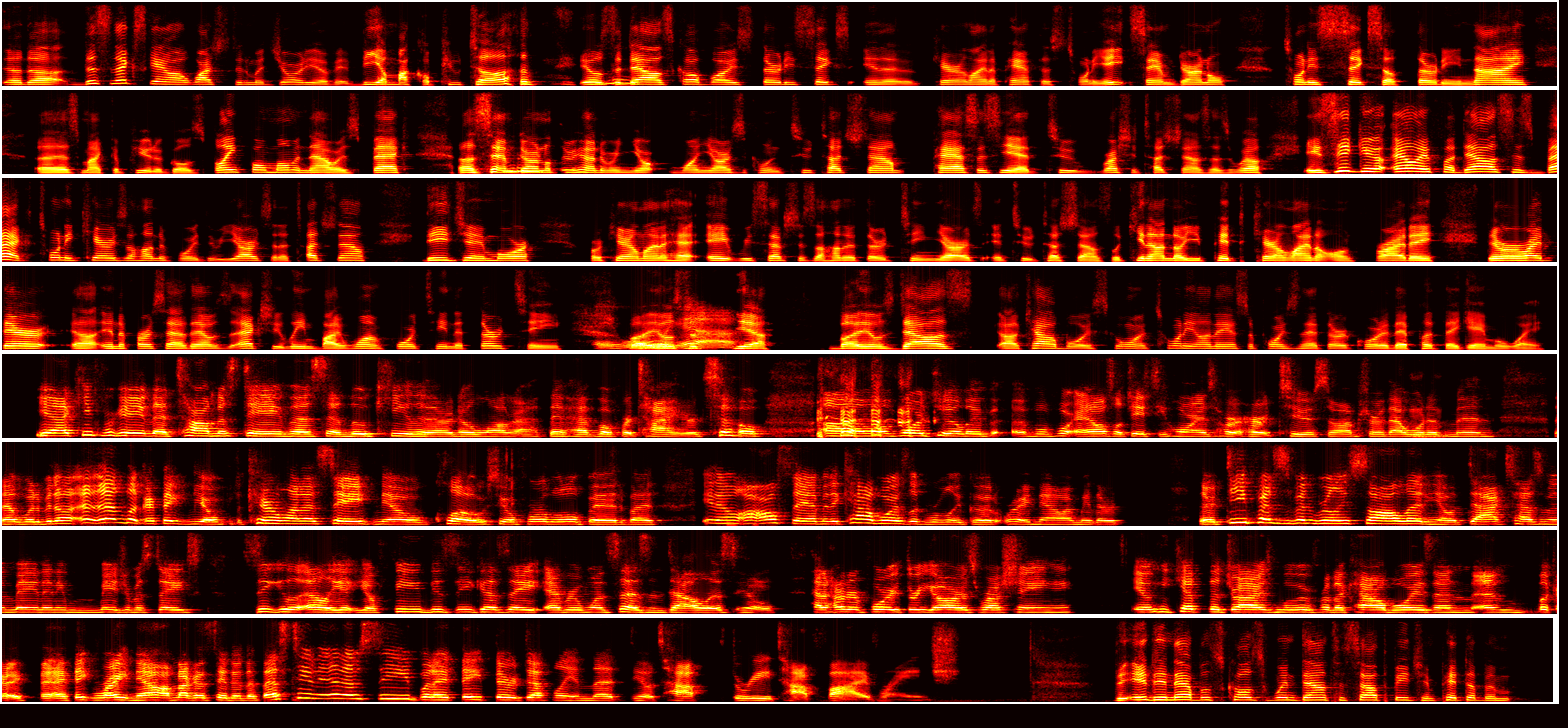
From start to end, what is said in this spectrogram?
The, the, this next game I watched the majority of it via my computer. it was mm-hmm. the Dallas Cowboys 36 in the Carolina Panthers 28. Sam Darnold 26 of 39 uh, as my computer goes blank for a moment. Now it's back. Uh, Sam mm-hmm. Darnold, 301 yards, including two touchdown passes. He had two rushing touchdowns as well. Ezekiel Elliott for Dallas is back, 20 carries, 143 yards, and a touchdown. DJ Moore for Carolina had eight receptions, 113 yards, and two touchdowns. Lakina, I know you picked Carolina on Friday. They were right there uh, in the first half. That was actually leaned by one, 14 to 13. Hey, but it was yeah. The, yeah but it was Dallas uh, Cowboys scoring 20 unanswered points in that third quarter that put that game away. Yeah, I keep forgetting that Thomas Davis and Luke Kuechly are no longer. They have both retired. So, um, unfortunately, before and also Jaycee Horn is hurt, hurt too. So I'm sure that would have mm-hmm. been that would have been. And, and, look, I think you know Carolina stayed you know close you know for a little bit, but you know I'll say I mean the Cowboys look really good right now. I mean they're their defense has been really solid. You know, Dak hasn't been made any major mistakes. Ezekiel Elliott, you know, feed the Zeke as they everyone says in Dallas. You know, had 143 yards rushing. You know, he kept the drives moving for the Cowboys. And and look, I, I think right now I'm not going to say they're the best team in the NFC, but I think they're definitely in that you know top three, top five range. The Indianapolis Colts went down to South Beach and picked up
